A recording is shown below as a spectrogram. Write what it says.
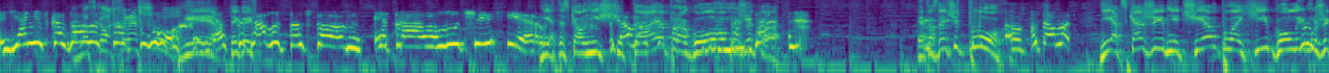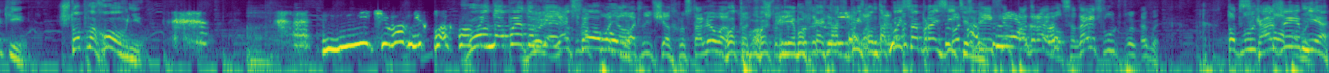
Я не сказала, Она сказала, что хорошо. плохо. Нет, я ты говоришь- сказала то, что это лучший эфир. Нет, ты сказал, не Потому считая что- про голого мужика. Это значит плохо. Потому Нет, скажи мне, чем плохи голые мужики? Что плохого в них? Ничего в них плохого Вот об этом Юля, я, я тебя слава понял, Богу. в отличие от Хрусталева. Вот, вот тот как эфир- раз быстро, он такой Вот тебе сообразительный. эфир понравился, да, ведь лучше, как бы. Тот Скажи мне,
